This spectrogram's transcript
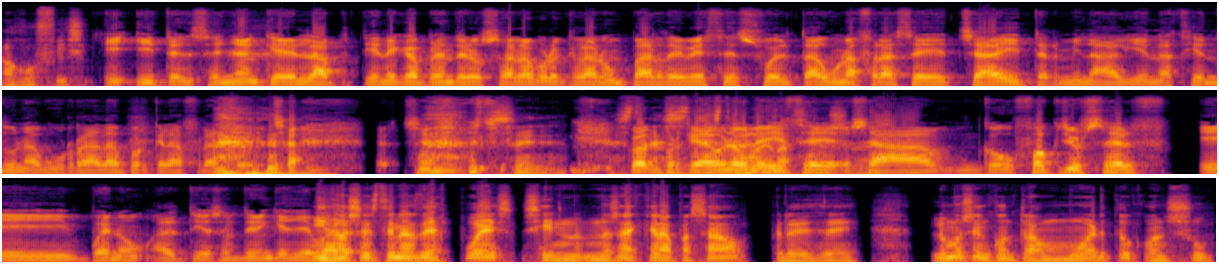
algo físico. Y, y te enseñan que él la- tiene que aprender a usarla porque, claro, un par de veces suelta una frase hecha y termina alguien haciendo una burrada porque la frase hecha. Sí, está- porque a uno le dice, gracioso, o sea, go fuck yourself. Y bueno, al tío se lo tienen que Y llevar. dos escenas después, si no, no sabes qué le ha pasado, pero dice, lo hemos encontrado muerto con su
